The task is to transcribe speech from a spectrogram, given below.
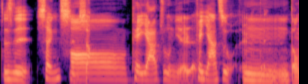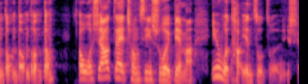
就是身世上哦，可以压住你的人，可以压住我的人。嗯，懂懂懂懂懂。哦，我需要再重新说一遍吗？因为我讨厌做作的女生。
